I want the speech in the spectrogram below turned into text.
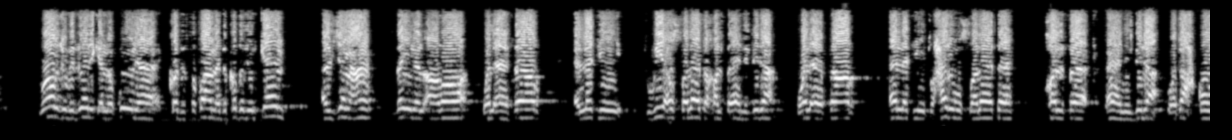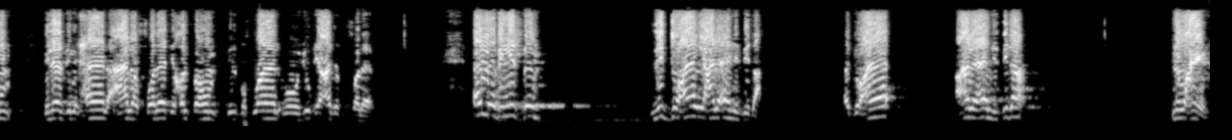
وأرجو بذلك أن نكون قد استطعنا بقدر الإمكان الجمع بين الآراء والآثار التي تبيع الصلاة خلف أهل البدع والآثار التي تحرم الصلاة خلف أهل البدع وتحكم بلازم الحال على الصلاة خلفهم بالبطلان ووجوب إعادة الصلاة. أما بالنسبة للدعاء على أهل البدع الدعاء على أهل البدع نوعان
